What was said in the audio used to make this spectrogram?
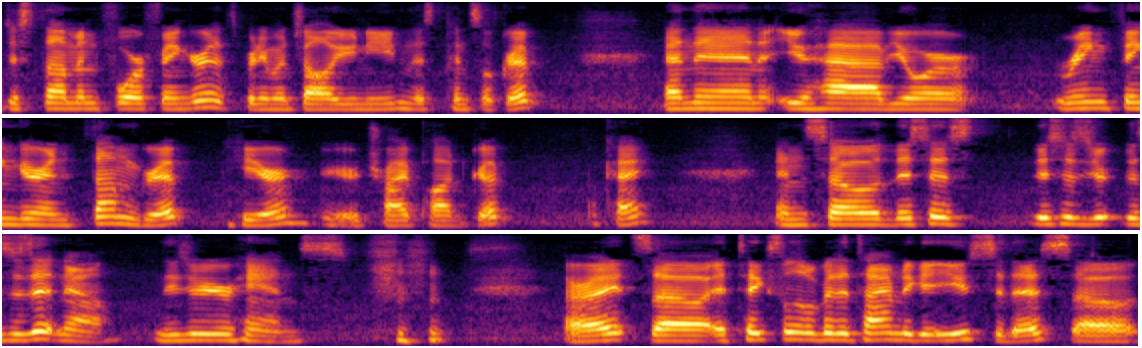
just thumb and forefinger. That's pretty much all you need in this pencil grip. And then you have your ring finger and thumb grip here, your tripod grip. Okay, and so this is this is your this is it now. These are your hands. All right, so it takes a little bit of time to get used to this, so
